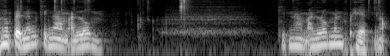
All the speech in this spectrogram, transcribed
มันเป็นน้ำกินน้ำอัดลมกินน้ำอัดลมมันเผ็ดเนาะ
